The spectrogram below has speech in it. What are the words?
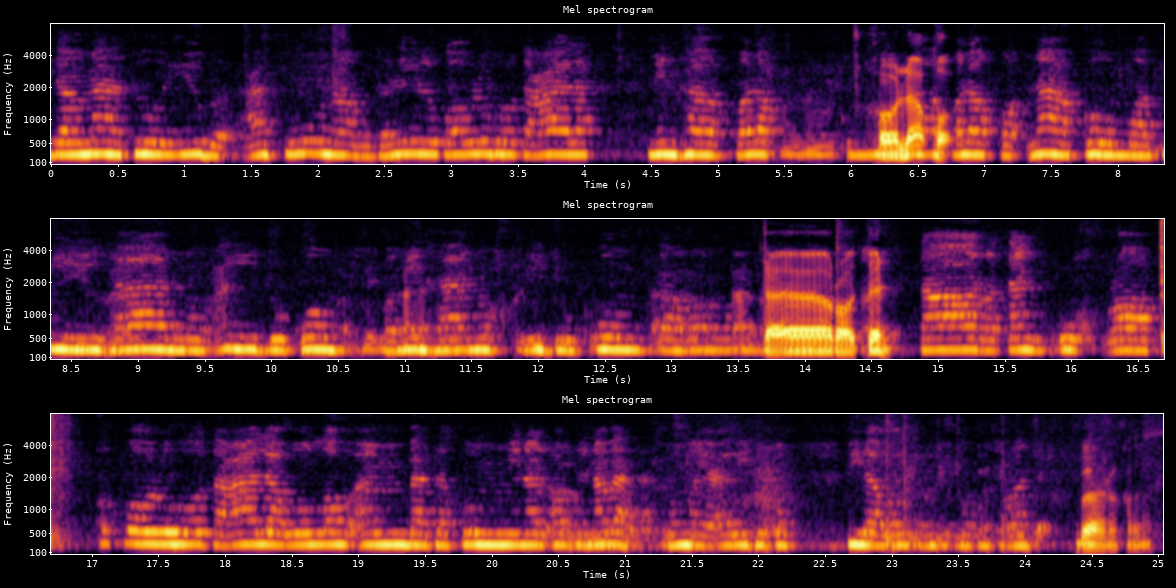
إذا ماتوا يبعثون ودليل قوله تعالى منها خلق خلق. خلقناكم وفيها نعيدكم ومنها نخرجكم تارة. تارة أخرى. وقوله تعالى والله أنبتكم من الأرض نباتا ثم يعيدكم فيها ويخرجكم إخراجا Barakallahu.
